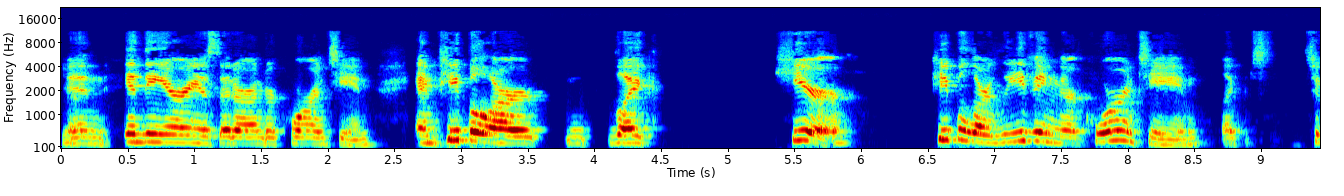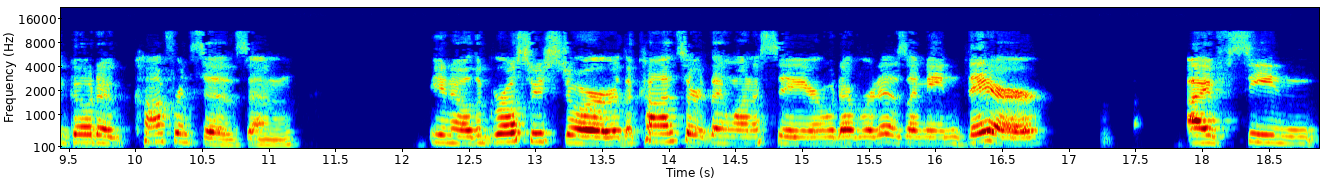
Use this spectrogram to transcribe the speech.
Yeah. in in the areas that are under quarantine and people are like here people are leaving their quarantine like to go to conferences and you know the grocery store or the concert they want to see or whatever it is. I mean there i've seen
